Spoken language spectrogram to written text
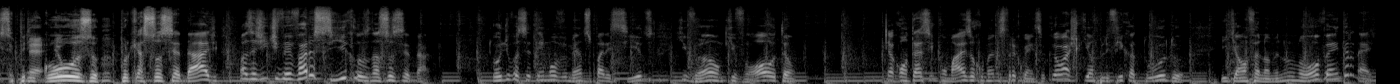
isso é perigoso porque a sociedade, mas a gente vê vários ciclos na sociedade onde você tem movimentos parecidos que vão, que voltam, que acontecem com mais ou com menos frequência. O que eu acho que amplifica tudo e que é um fenômeno novo é a internet.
